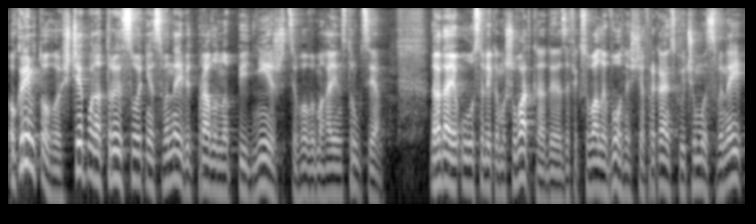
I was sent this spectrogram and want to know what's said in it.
Окрім того, ще понад три сотні свиней відправлено під ніж. Цього вимагає інструкція. Нагадаю, у селі Камишуватка, де зафіксували вогнище африканської чуми свиней,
